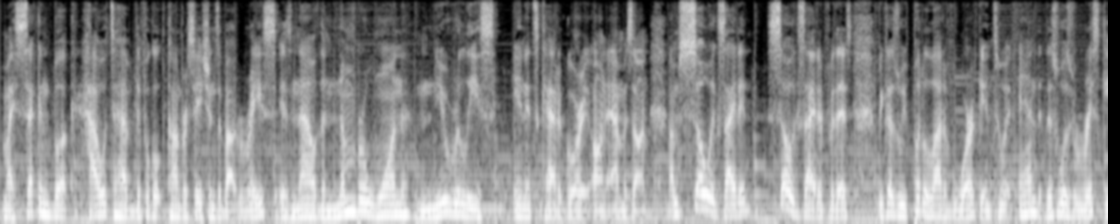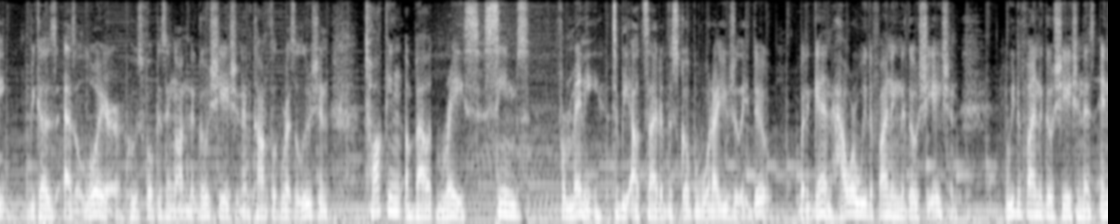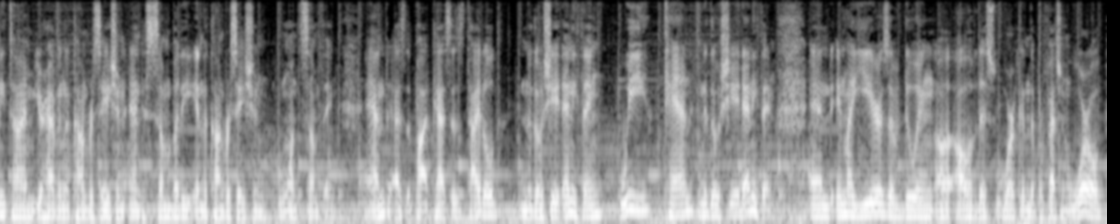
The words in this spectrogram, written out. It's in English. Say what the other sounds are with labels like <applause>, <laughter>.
My second book, How to Have Difficult Conversations About Race, is now the number one new release in its category on Amazon. I'm so excited, so excited for this because we've put a lot of work into it, and this was risky because, as a lawyer who's focusing on negotiation and conflict resolution, talking about race seems for many to be outside of the scope of what I usually do. But again, how are we defining negotiation? We define negotiation as any time you're having a conversation and somebody in the conversation wants something. And as the podcast is titled, Negotiate Anything, we can negotiate anything. And in my years of doing uh, all of this work in the professional world,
